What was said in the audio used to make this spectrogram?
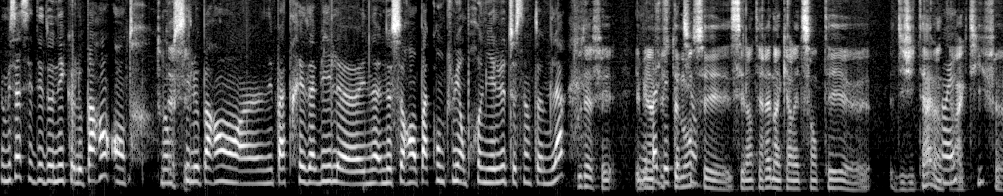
Mais ça, c'est des données que le parent entre. Tout Donc, fait. si le parent euh, n'est pas très habile et ne, ne se rend pas compte, lui, en premier lieu de ce symptôme-là, Tout à fait. Eh bien, justement, c'est l'intérêt d'un carnet de santé euh, digital, interactif. euh,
